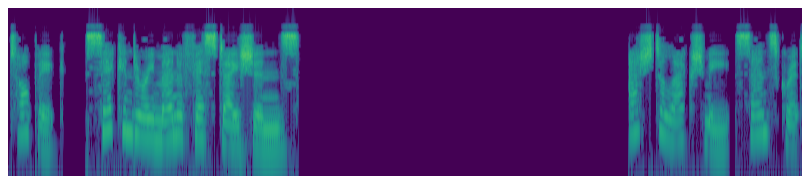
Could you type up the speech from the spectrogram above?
Topic. Secondary manifestations Ashtalakshmi Sanskrit,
